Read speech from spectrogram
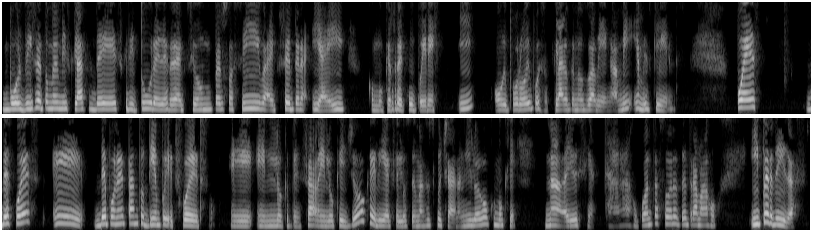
volví, retomé mis clases de escritura y de redacción persuasiva, etcétera, y ahí como que recuperé. Y hoy por hoy, pues claro que nos va bien a mí y a mis clientes. Pues después eh, de poner tanto tiempo y esfuerzo eh, en lo que pensaba, en lo que yo quería que los demás escucharan, y luego como que nada, yo decía, carajo, cuántas horas de trabajo y perdidas.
